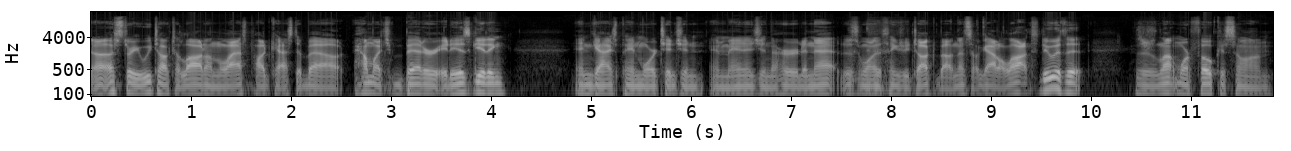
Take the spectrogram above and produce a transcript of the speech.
uh, us three, we talked a lot on the last podcast about how much better it is getting, and guys paying more attention and managing the herd, and that is one of the things we talked about, and that's got a lot to do with it. Because there's a lot more focus on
